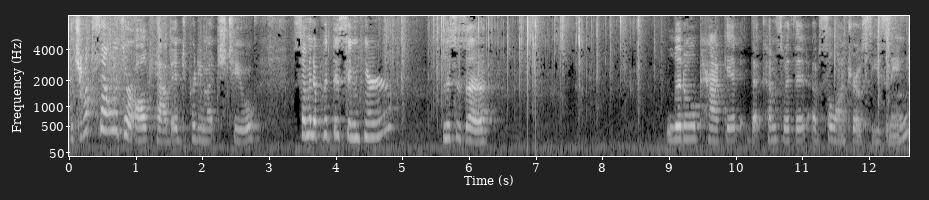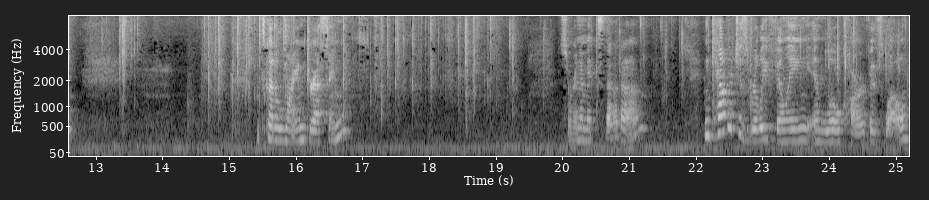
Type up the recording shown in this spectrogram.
the chopped salads are all cabbage pretty much too. So I'm gonna put this in here. This is a little packet that comes with it of cilantro seasoning. It's got a lime dressing. So we're gonna mix that up. And cabbage is really filling and low carb as well.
